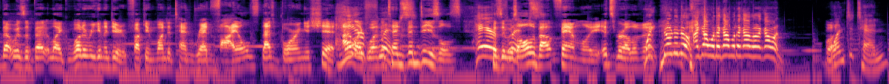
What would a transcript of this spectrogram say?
that was a better like, what are we gonna do? Fucking one to ten red vials? That's boring as shit. I Hair like one to ten flips. Vin Diesels Hair because it was all about family. It's relevant. Wait, no, no, no. I got one. I got one. I got one. I got one. What? One to ten.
